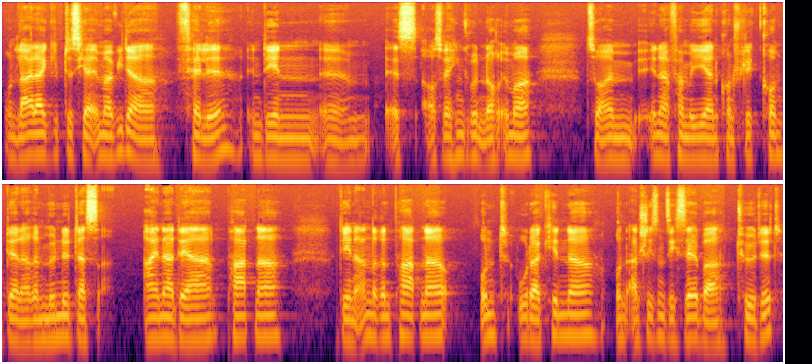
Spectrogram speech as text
Und leider gibt es ja immer wieder Fälle, in denen ähm, es aus welchen Gründen auch immer zu einem innerfamiliären Konflikt kommt, der darin mündet, dass einer der Partner den anderen Partner und oder Kinder und anschließend sich selber tötet.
